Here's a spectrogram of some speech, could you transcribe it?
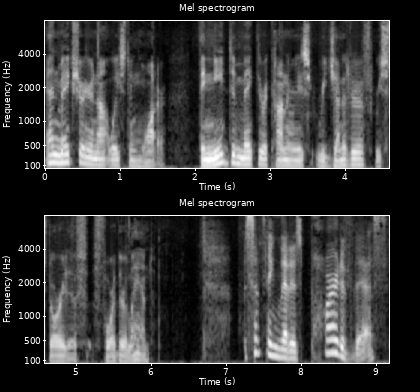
and make sure you're not wasting water. They need to make their economies regenerative, restorative for their land. Something that is part of this,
